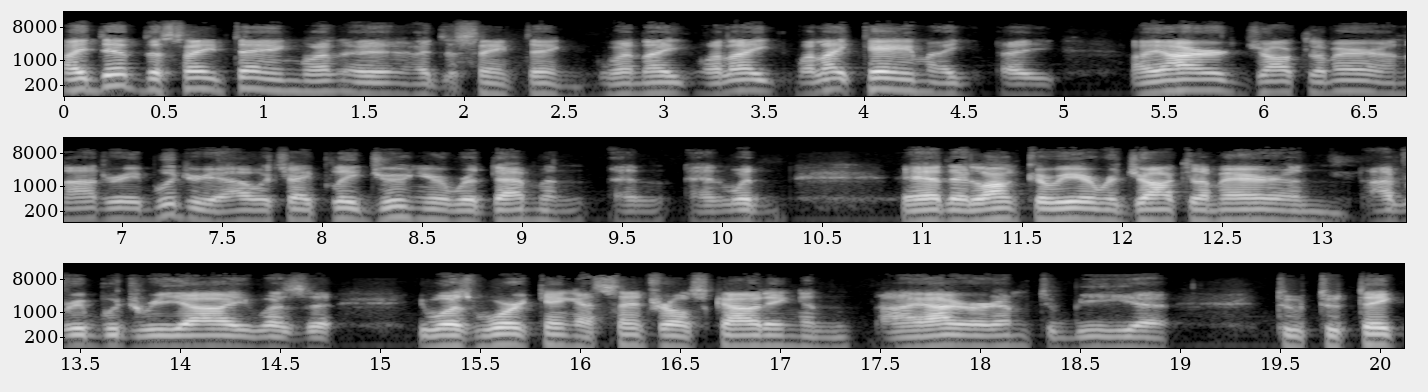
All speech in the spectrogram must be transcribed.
I did the same thing when uh, the same thing when I when I when I came I I I hired Jacques Lemaire and Andre Boudrias, which I played junior with them and and and would had a long career with Jacques Lemaire and Andre Boudrias. He was a he was working at Central Scouting, and I hired him to be uh, to to take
